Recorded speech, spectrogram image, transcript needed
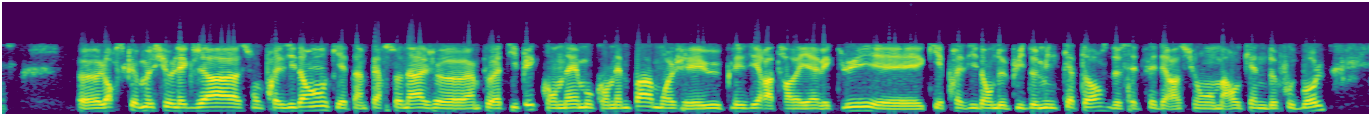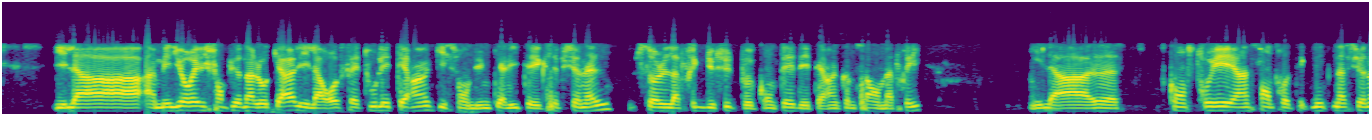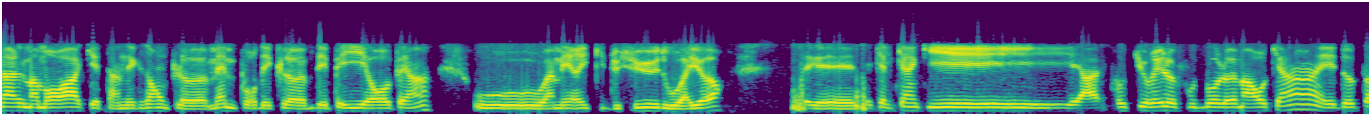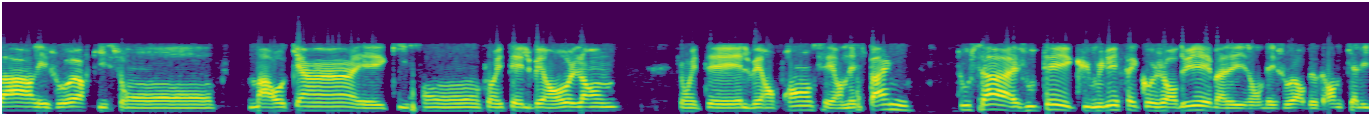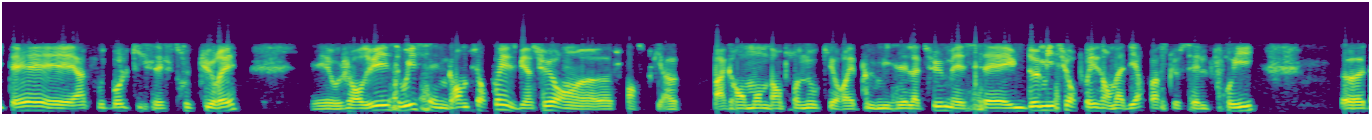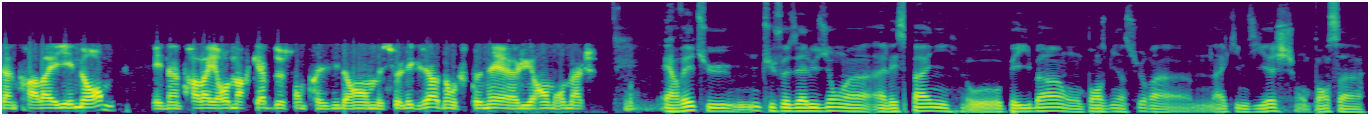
Euh, lorsque M. Legja, son président, qui est un personnage euh, un peu atypique, qu'on aime ou qu'on n'aime pas, moi j'ai eu plaisir à travailler avec lui et qui est président depuis 2014 de cette fédération marocaine de football. Il a amélioré le championnat local, il a refait tous les terrains qui sont d'une qualité exceptionnelle. Seule l'Afrique du Sud peut compter des terrains comme ça en Afrique. Il a euh, construit un centre technique national Mamora qui est un exemple euh, même pour des clubs des pays européens ou Amérique du Sud ou ailleurs. C'est quelqu'un qui a structuré le football marocain et de par les joueurs qui sont marocains et qui, sont, qui ont été élevés en Hollande, qui ont été élevés en France et en Espagne, tout ça ajouté et cumulé fait qu'aujourd'hui, eh ben, ils ont des joueurs de grande qualité et un football qui s'est structuré. Et aujourd'hui, oui, c'est une grande surprise, bien sûr. Euh, je pense qu'il n'y a pas grand monde d'entre nous qui aurait pu miser là-dessus, mais c'est une demi-surprise, on va dire, parce que c'est le fruit euh, d'un travail énorme et d'un travail remarquable de son président, M. Legja, donc je tenais à lui rendre hommage. Hervé, tu, faisais allusion à, l'Espagne, aux, Pays-Bas, on pense bien sûr à, Hakim Ziyech, on pense à,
